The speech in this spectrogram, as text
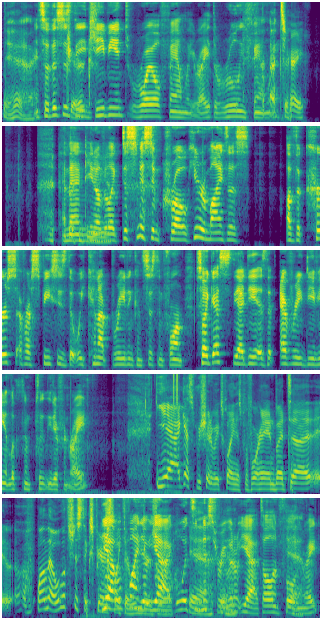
Yeah. And so this is Jerks. the deviant royal family, right? The ruling family. That's right. And then, you know, they're like, dismiss him, Kro. He reminds us of the curse of our species that we cannot breed in consistent form. So I guess the idea is that every deviant looks completely different, right? Yeah, I guess we should have explained this beforehand, but uh, well, no, let's just experience. Yeah, like we'll find out. Yeah, will. well, it's a Yeah, mystery. We don't. Yeah, it's all unfolding, Yeah. right?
